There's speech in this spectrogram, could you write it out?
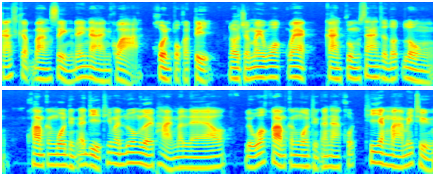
กัสกับบางสิ่งได้นานกว่า คนปกติ เราจะไม่วอกแวก การฟุ้งซ่านจะลดลง ความกังวลถึงอดีตที่มันล่วงเลยผ่านมาแล้ว หรือว่าความกังวลถึงอนาคตที่ยังมาไม่ถึง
